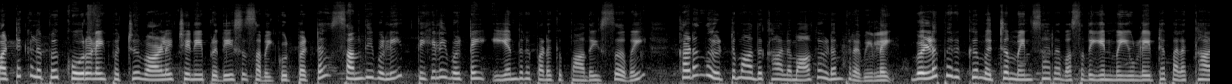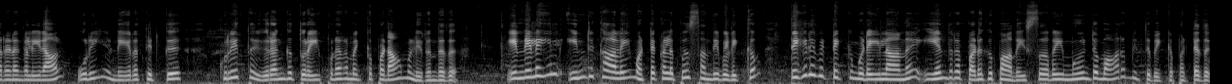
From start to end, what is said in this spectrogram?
மட்டக்களப்பு கோரளைப்பற்று வாழைச்சேனை பிரதேச சபைக்குட்பட்ட சந்திவெளி திகிலைவெட்டை இயந்திர படகு பாதை சேவை கடந்த எட்டு மாத காலமாக இடம்பெறவில்லை. வெள்ளப்பெருக்கு மற்றும் மின்சார வசதியின்மை உள்ளிட்ட பல காரணங்களினால் உரிய நேரத்திற்கு குறித்த இறங்குதுறை புனரமைக்கப்படாமல் இருந்தது. இந்நிலையில் இன்று காலை மட்டக்களப்பு சந்திவெளிக்கும் திகிலிவெட்டைக்கும் இடையிலான இயந்திர படகு பாதை சேவை மீண்டும் ஆரம்பித்து வைக்கப்பட்டது.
